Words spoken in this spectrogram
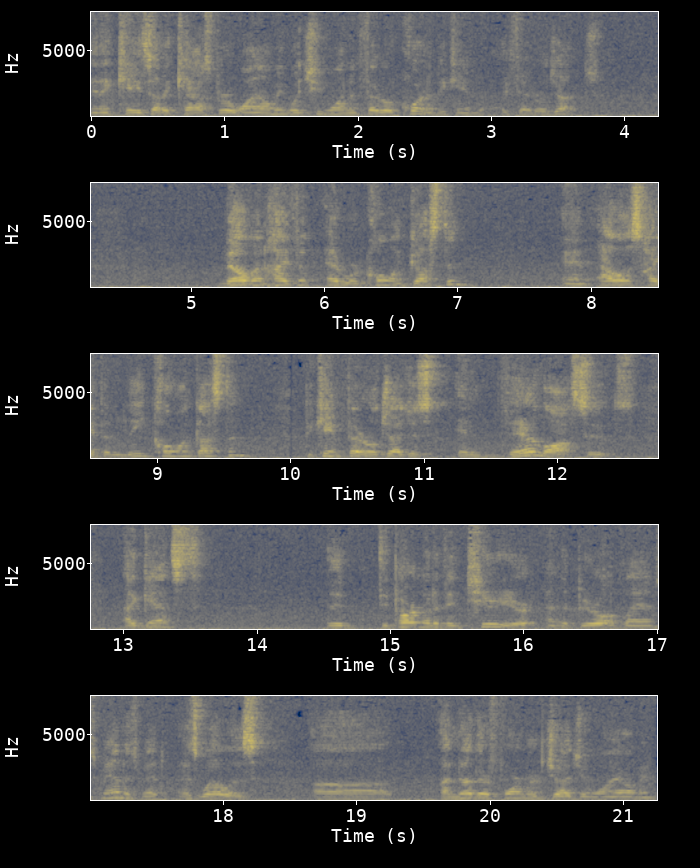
in a case out of Casper, Wyoming, which he won in federal court and became a federal judge. Melvin hyphen Edward Colon Guston and Alice hyphen Lee Colon Guston became federal judges in their lawsuits against the Department of Interior and the Bureau of Lands Management, as well as uh, another former judge in Wyoming.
